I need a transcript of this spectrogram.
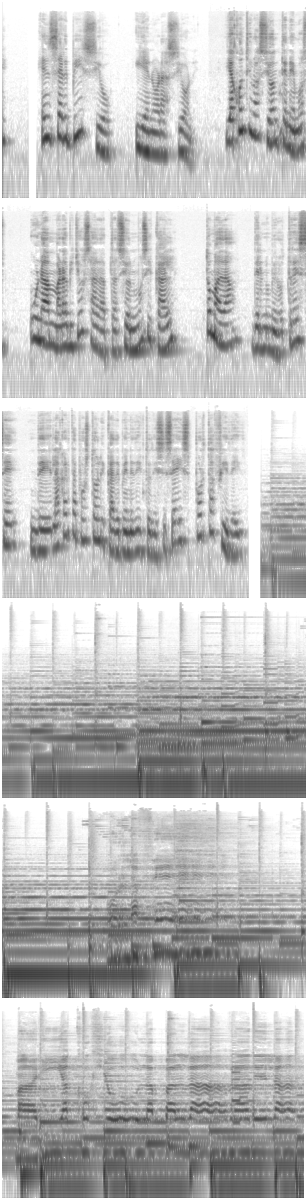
en servicio y en oración. Y a continuación tenemos una maravillosa adaptación musical tomada del número 13 de la Carta Apostólica de Benedicto XVI, Porta Fidei. Por la fe, María cogió la palabra del ángel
